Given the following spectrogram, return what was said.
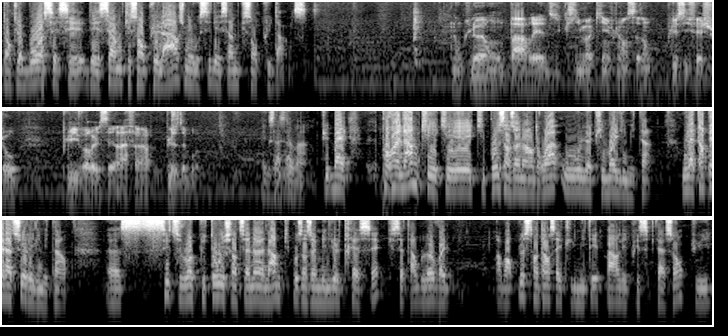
Donc le bois, c'est des cernes qui sont plus larges, mais aussi des cernes qui sont plus denses. Donc là, on parlait du climat qui influence ça. Donc plus il fait chaud, plus il va réussir à faire plus de bois. Exactement. Puis, ben, pour un arbre qui, qui, qui pousse dans un endroit où le climat est limitant, où la température est limitante, euh, si tu vas plutôt échantillonner un arbre qui pousse dans un milieu très sec, cet arbre-là va avoir plus tendance à être limité par les précipitations, puis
